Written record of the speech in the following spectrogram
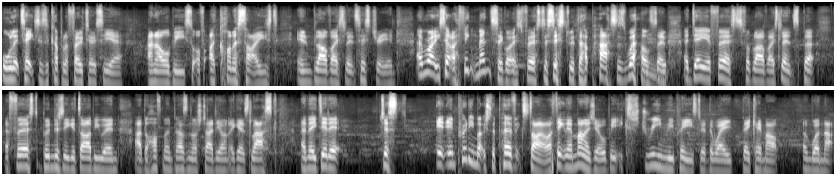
all it takes is a couple of photos here, and I'll be sort of iconicized in Blau-Weiß history. And, and rightly so, I think Mensah got his first assist with that pass as well. Mm. So a day of firsts for Blau-Weiß but a first Bundesliga derby win at the Hofmann-Personal against Lask, and they did it just in, in pretty much the perfect style. I think their manager will be extremely pleased with the way they came out and won that.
